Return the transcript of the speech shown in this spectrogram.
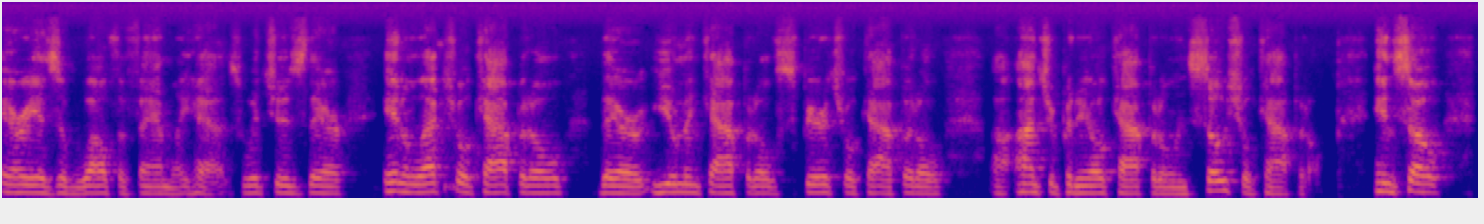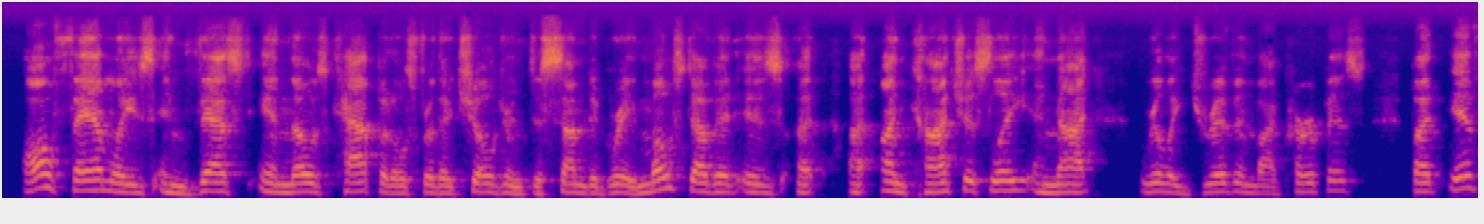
areas of wealth a family has, which is their intellectual capital, their human capital, spiritual capital, uh, entrepreneurial capital, and social capital. And so all families invest in those capitals for their children to some degree. Most of it is uh, uh, unconsciously and not really driven by purpose. But if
